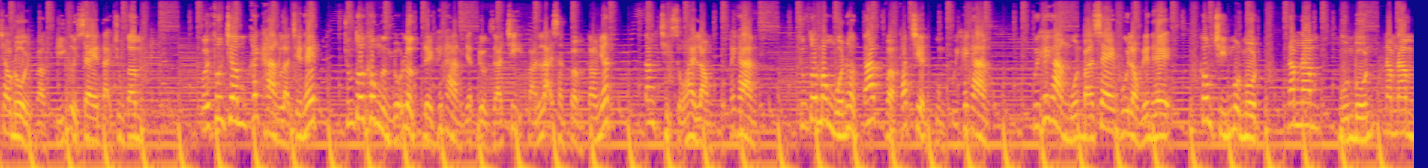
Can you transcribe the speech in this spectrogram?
trao đổi và ký gửi xe tại trung tâm. Với phương châm khách hàng là trên hết, chúng tôi không ngừng nỗ lực để khách hàng nhận được giá trị bán lại sản phẩm cao nhất, tăng chỉ số hài lòng của khách hàng. Chúng tôi mong muốn hợp tác và phát triển cùng quý khách hàng. Quý khách hàng muốn bán xe vui lòng liên hệ 0911 55 44 55.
